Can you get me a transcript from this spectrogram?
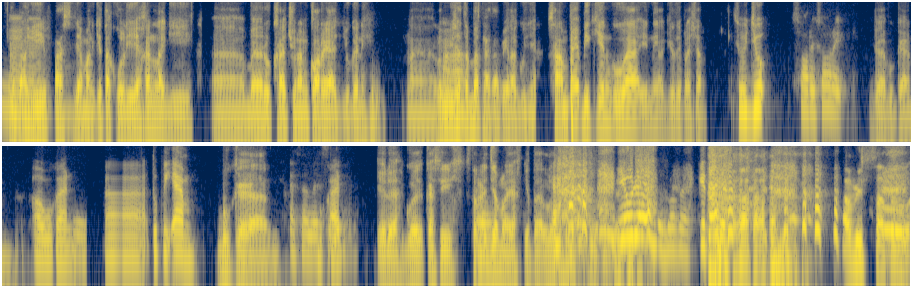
Apalagi Mhm. pas zaman kita kuliah kan lagi eh, baru keracunan Korea juga nih. Nah, lu bisa tebak nggak tapi lagunya? Sampai bikin gua ini guilty pleasure. Suju. Sorry sorry. Enggak, bukan. Oh bukan. Eh 2 PM. Bukan. SNSD. Bukan. Ya udah, gue kasih setengah Oh. jam lah ya kita lu. Ya udahlah, Tebak ya? kita Habis satu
